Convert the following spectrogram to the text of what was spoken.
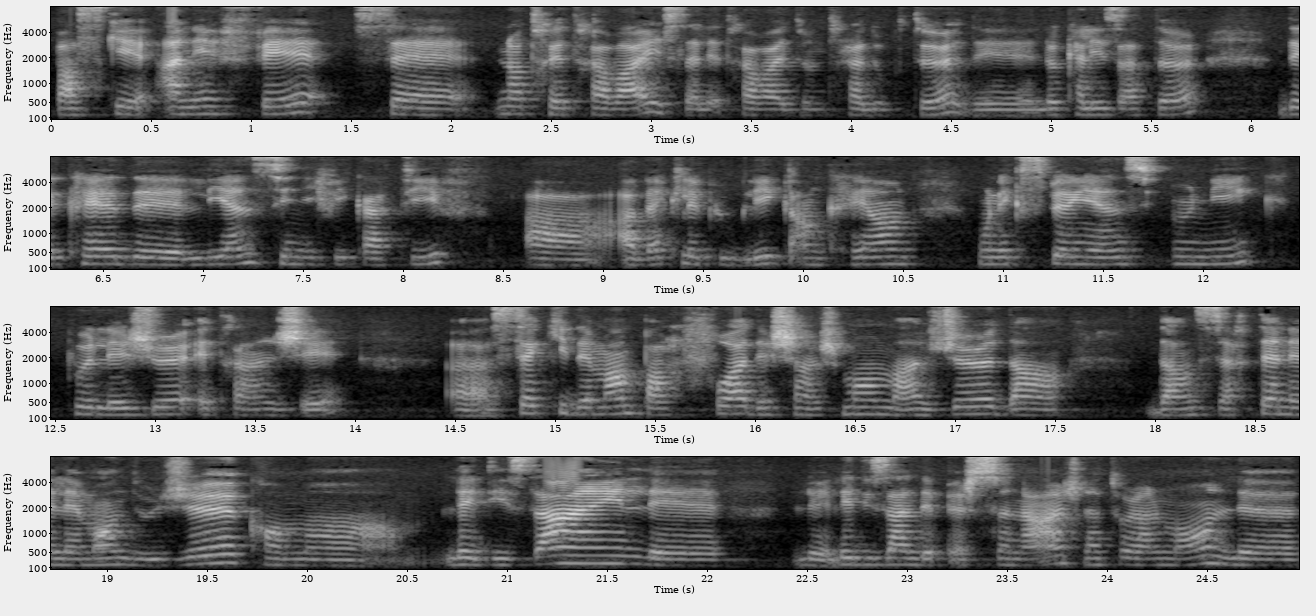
Parce qu'en effet, c'est notre travail, c'est le travail d'un traducteur, des localisateurs, de créer des liens significatifs avec le public en créant une expérience unique pour les jeux étrangers, ce qui demande parfois des changements majeurs dans, dans certains éléments du jeu, comme les designs, les, les, designs des personnages, naturellement, le,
